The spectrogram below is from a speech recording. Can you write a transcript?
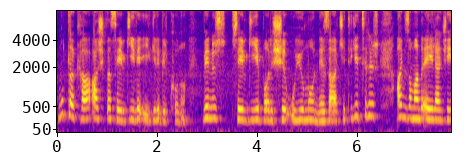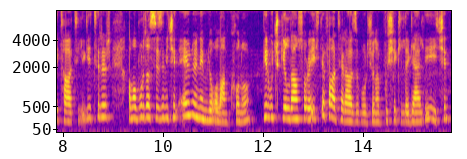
mutlaka aşkla sevgiyle ilgili bir konu. Venüs sevgiyi, barışı, uyumu, nezaketi getirir. Aynı zamanda eğlenceyi, tatili getirir. Ama burada sizin için en önemli olan konu bir buçuk yıldan sonra ilk defa terazi burcuna bu şekilde geldiği için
